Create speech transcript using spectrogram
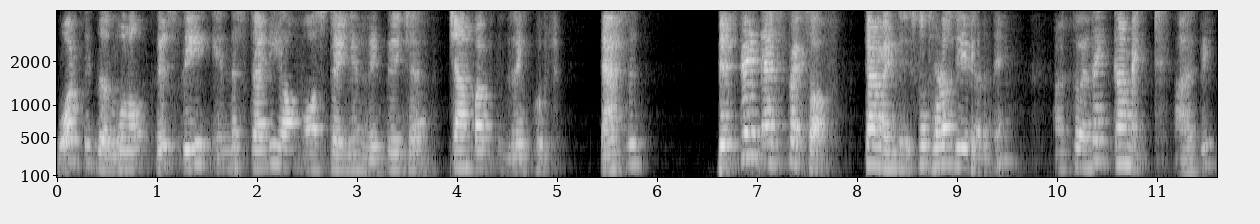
What is the role of history in the study of Australian literature? Jump up to the next question. That's it. Different aspects of comment. इसको थोड़ा देर करते हैं. तो कहते हैं comment. I repeat.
